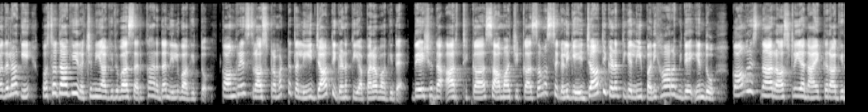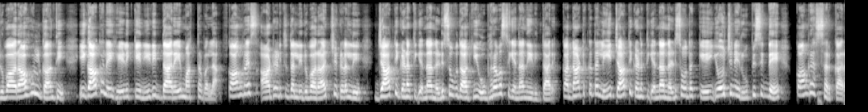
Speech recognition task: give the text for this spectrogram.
ಬದಲಾಗಿ ಹೊಸದಾಗಿ ರಚನೆಯಾಗಿರುವ ಸರ್ಕಾರದ ನಿಲುವಾಗಿತ್ತು. ಕಾಂಗ್ರೆಸ್ ರಾಷ್ಟ್ರ ಮಟ್ಟದಲ್ಲಿ ಜಾತಿ ಗಣತಿಯ ಪರವಾಗಿದೆ. ದೇಶದ ಆರ್ಥಿಕ, ಸಾಮಾಜಿಕ ಸಮಸ್ಯೆಗಳಿಗೆ ಜಾತಿ ಗಣತಿಯಲ್ಲಿ ಪರಿಹಾರವಿದೆ ಎಂದು ಕಾಂಗ್ರೆಸ್ನ ರಾಷ್ಟ್ರೀಯ ನಾಯಕರಾಗಿರುವ ರಾಹುಲ್ ಗಾಂಧಿ ಈಗಾಗಲೇ ಹೇಳಿಕೆ ನೀಡಿದ್ದಾರೆ ಮಾತ್ರವಲ್ಲ. ಕಾಂಗ್ರೆಸ್ ಆಡಳಿತದಲ್ಲಿರುವ ರಾಜ್ಯಗಳಲ್ಲಿ ಜಾತಿ ಗಣತಿಯನ್ನ ನಡೆಸುವುದಾಗಿಯೂ ಭರವಸೆಯನ್ನ ನೀಡಿದ್ದಾರೆ. ಕರ್ನಾಟಕದಲ್ಲಿ ಜಾತಿ ಗಣತಿಯನ್ನ ನಡೆಸೋದಕ್ಕೆ ಯೋಜನೆ ರೂಪಿಸಿದ್ದೇ ಕಾಂಗ್ರೆಸ್ ಸರ್ಕಾರ.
